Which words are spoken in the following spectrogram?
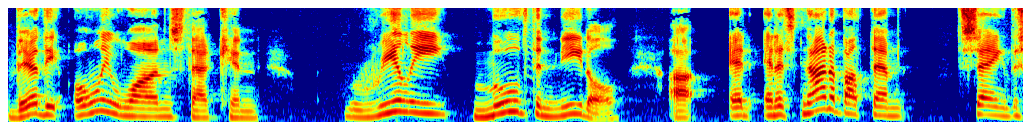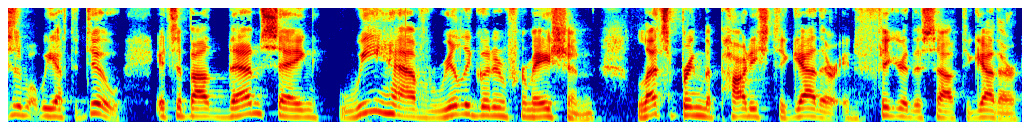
they're the only ones that can really move the needle. Uh, and, and it's not about them saying this is what we have to do. It's about them saying we have really good information. Let's bring the parties together and figure this out together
